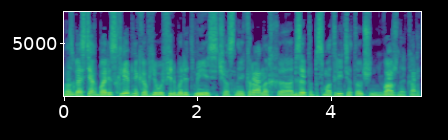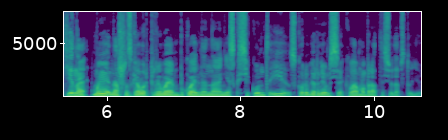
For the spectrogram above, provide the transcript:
У нас в гостях Борис Хлебников, его фильм «Аритмия» сейчас на экранах. Э, обязательно посмотрите, это очень важная картина. Мы наш разговор прерываем буквально на несколько секунд и скоро вернемся к вам обратно сюда в студию.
